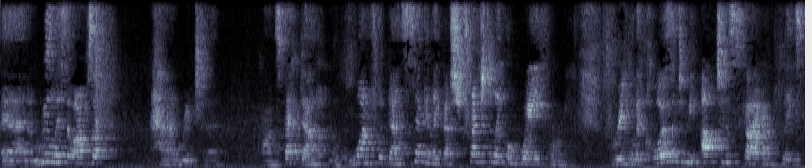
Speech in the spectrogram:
And release the arms up, hand return, arms back down, lower one foot down, second leg down, stretch the leg away from me. Bring the leg closer to me, up to the sky, and place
